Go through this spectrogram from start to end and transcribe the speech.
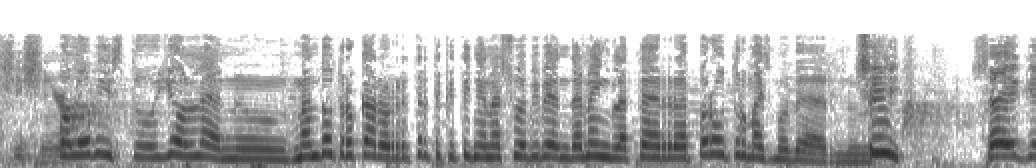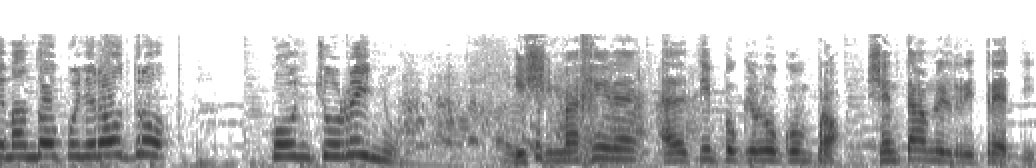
Sí, señor. Polo visto, John Lennon mandou trocar o retrete que tiña na súa vivenda na Inglaterra por outro máis moderno. Sí, sei que mandou poñer outro con churriño. E s'imagina al tipo que lo comprou, sentado el retrete,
